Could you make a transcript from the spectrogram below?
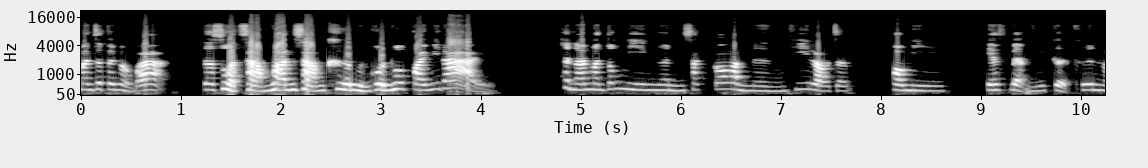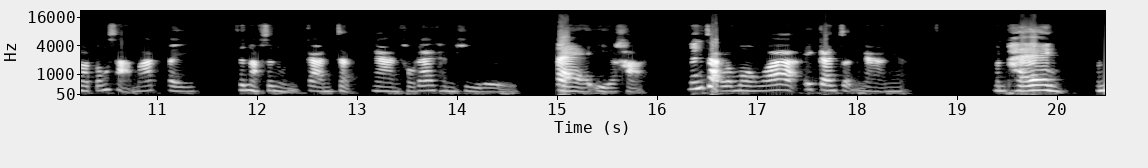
มันจะเป็นแบบว่าจะสวดสามวันสามคืนเหมือนคนทั่วไปไม่ได้ ฉะนั้นมันต้องมีเงินสักก้อนหนึ่งที่เราจะพอมีเคสแบบนี้เกิดขึ้น เราต้องสามารถไป สนับสนุนการจัดงานเขาได้ทันทีเลย แต่อีกอะค่ะ เนื่องจากเรามองว่าไอ้การจัดงานเนี่ย มันแพง มัน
